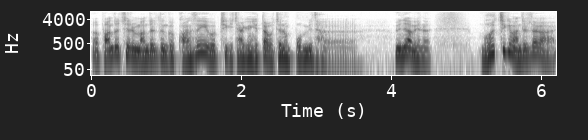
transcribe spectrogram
어, 반도체를 만들던 그 관성의 법칙이 작용했다고 저는 봅니다. 어. 왜냐하면은 멋지게 만들다가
